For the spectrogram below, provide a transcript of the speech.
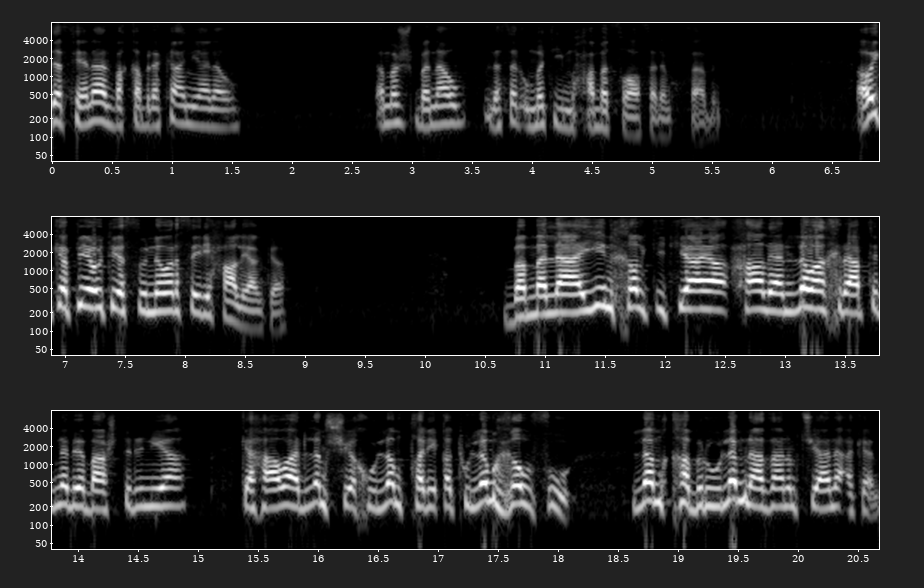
دەست هێنان بە قەبرەکانیانە و ئەمەش بە ناو لەسەر ئومەتی محەممەد سڵاو سەلم حسابن ئەوەی کە پێ و تێ سونەوەر سەیری حاڵیان کە بە مەلایین خەڵکی تایە حاڵیان لەوان خراپتر نەبێ باشتر نییە کە هاوار لەم شێخ و لەم تەریقەت و لەم غەوف و لەم قەبر و لەم نازانم چیانە ئەکەن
